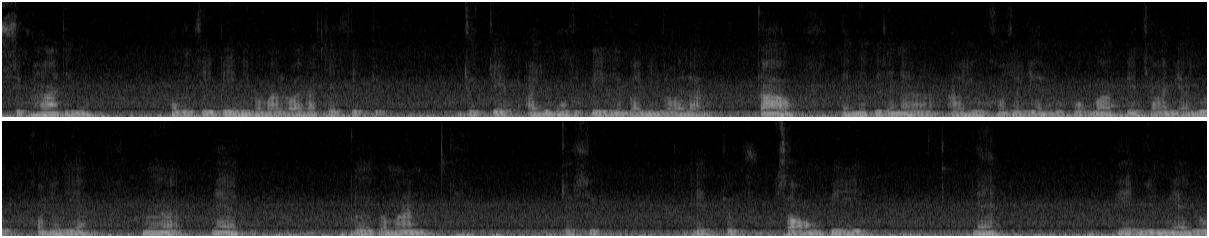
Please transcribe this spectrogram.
15 ถึง 64 ปีมีประมาณร้อยละ 70.7 อายุ 60 ปีขึ้นไปมีร้อยละ 9 และเมื่อพิจารณาอายุข้อเฉลี่ยเราพบว่าเพศชายมีอายุข้อเฉลี่ยเมื่อแรกเกิดประมาณ 71.2 ปี และเพศหญิงมีอายุ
